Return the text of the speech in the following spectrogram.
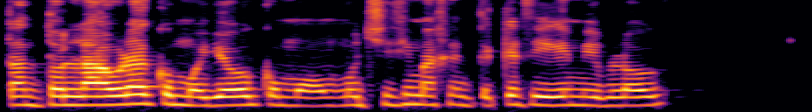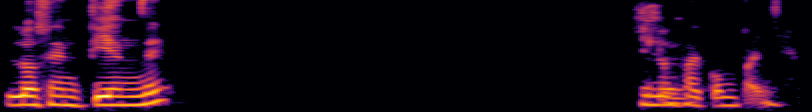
tanto Laura como yo, como muchísima gente que sigue mi blog, los entiende y los acompaña.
